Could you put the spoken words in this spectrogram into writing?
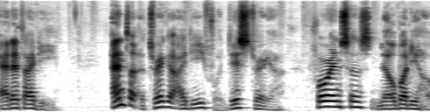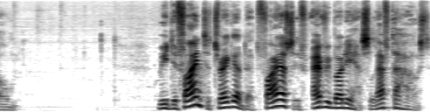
Edit ID. Enter a trigger ID for this trigger, for instance nobody home. We defined the trigger that fires if everybody has left the house.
